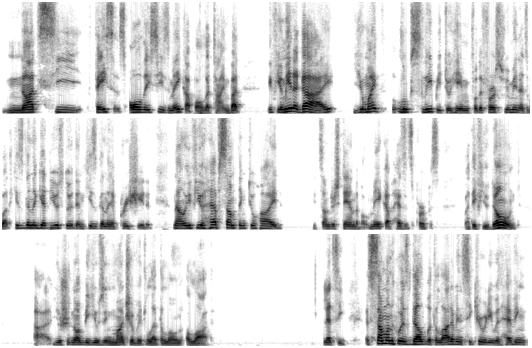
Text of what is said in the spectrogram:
not see faces. All they see is makeup all the time. But if you meet a guy you might look sleepy to him for the first few minutes, but he's going to get used to it and he's going to appreciate it. Now, if you have something to hide, it's understandable. Makeup has its purpose. But if you don't, uh, you should not be using much of it, let alone a lot. Let's see. As someone who has dealt with a lot of insecurity with having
